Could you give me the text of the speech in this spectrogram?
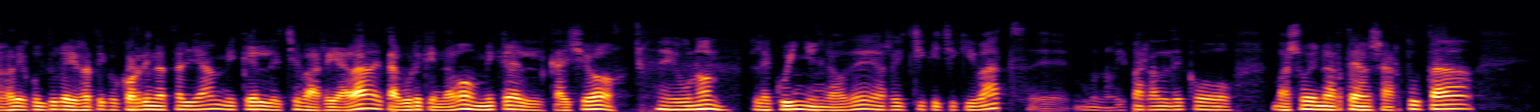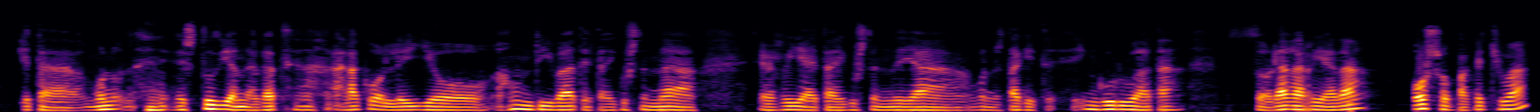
radiokultura irratiko koordinatzailea Mikel Etxebarria da, eta gurekin dago, Mikel, kaixo. Egunon. Lekuinen gaude, herri txiki txiki bat, e, bueno, iparraldeko basoen artean sartuta, eta, bueno, estudian dakat, alako leio ahondi bat, eta ikusten da herria, eta ikusten da, bueno, ez dakit, ingurua eta zoragarria da, oso paketsua,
